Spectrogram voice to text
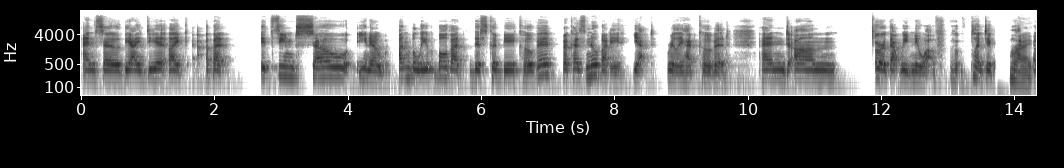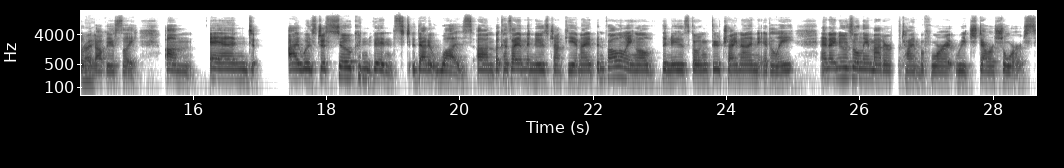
And so the idea, like, but it seemed so, you know, unbelievable that this could be COVID because nobody yet really had COVID. And, um, or that we knew of. Plenty of Right, COVID, right. obviously. Um, and I was just so convinced that it was um, because I am a news junkie and I had been following all the news going through China and Italy. And I knew it was only a matter of time before it reached our shores.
